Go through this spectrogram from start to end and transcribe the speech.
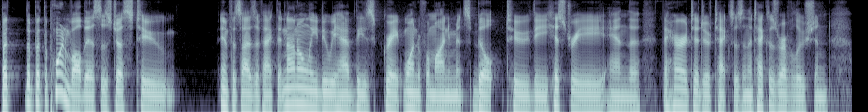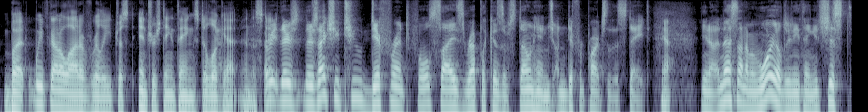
But the but the point of all this is just to emphasize the fact that not only do we have these great wonderful monuments built to the history and the the heritage of Texas and the Texas Revolution, but we've got a lot of really just interesting things to look at in the I state. mean, there's there's actually two different full size replicas of Stonehenge on different parts of the state. yeah. You know, and that's not a memorial to anything. It's just,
